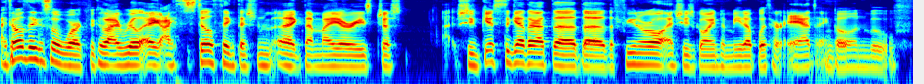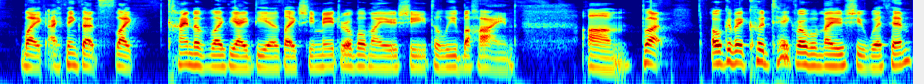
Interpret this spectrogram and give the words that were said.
I don't think this will work because I really, I, I still think that like that Mayuri's just she gets together at the, the the funeral and she's going to meet up with her aunt and go and move. Like I think that's like kind of like the idea. Like she made Robo Mayushi to leave behind, um, but Okabe could take Robo Mayushi with him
